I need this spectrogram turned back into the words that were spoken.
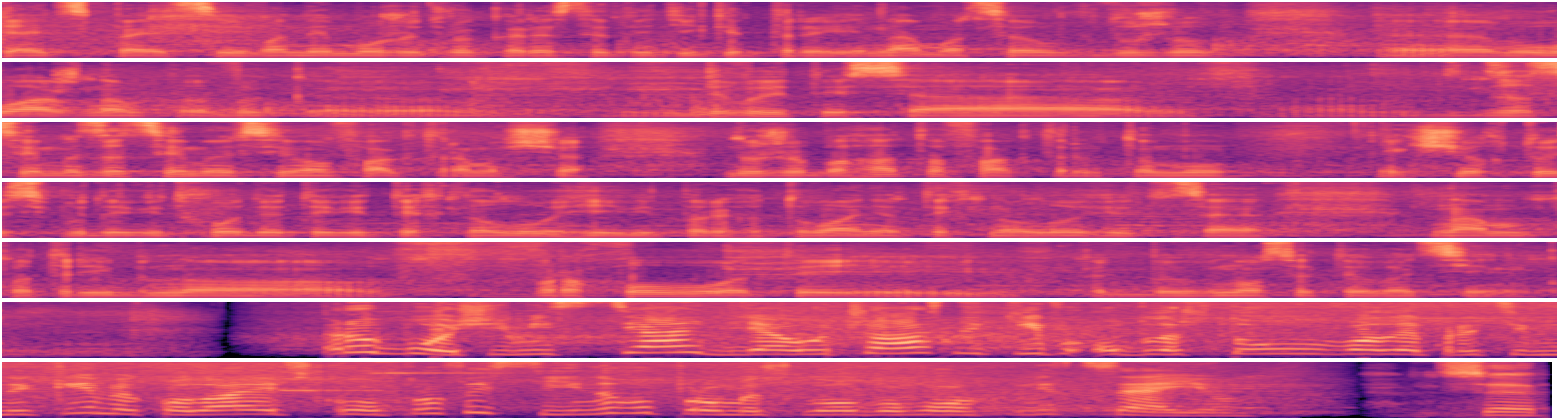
5 спецій. Вони можуть використати тільки 3. Нам це дуже уважно дивитися за цими, за цими всіма факторами, що дуже багато факторів. Тому якщо хтось буде відходити від технології, від приготування технологій, це нам потрібно враховувати і так би, вносити в оцінку. Робочі місця для учасників облаштовували працівники Миколаївського професійного промислового ліцею. Це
